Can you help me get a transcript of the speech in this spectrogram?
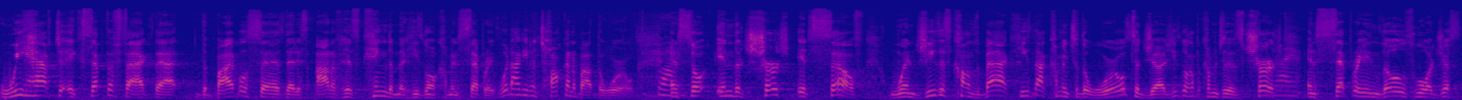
We have to accept the fact that the Bible says that it's out of his kingdom that he's going to come and separate. We're not even talking about the world. Right. And so in the church itself, when Jesus comes back, he's not coming to the world to judge. He's going to come to this church Right. and separating those who are just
